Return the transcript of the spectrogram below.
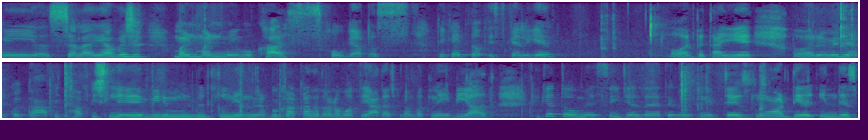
में चला गया फिर मन मन में वो खास हो गया बस। ठीक है तो इसके लिए और बताइए। और मैंने आपको कहा भी था पिछले भी नहीं बिल्कुल नहीं मैंने आपको कहा था थोड़ा बहुत याद है थोड़ा बहुत नहीं भी याद। ठीक है तो मैं सी जल्द रहते Nitya is not there in this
